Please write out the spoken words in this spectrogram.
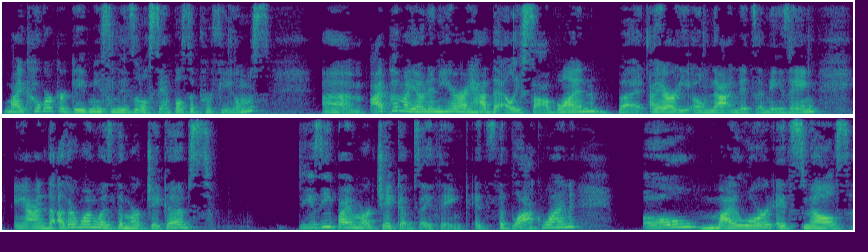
my coworker gave me some of these little samples of perfumes um, I put my own in here. I had the Elie Saab one, but I already own that and it's amazing. And the other one was the Marc Jacobs. Daisy by Marc Jacobs, I think. It's the black one. Oh my lord, it smells,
